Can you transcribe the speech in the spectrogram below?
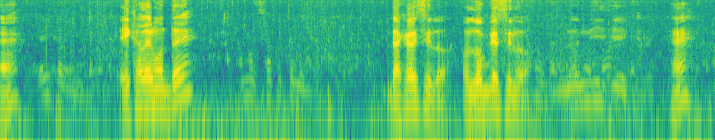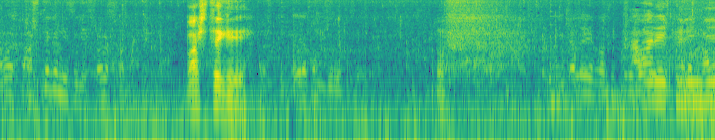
হ্যাঁ? এই খালের মধ্যে। দেখা হয়েছিল? ও লোক গেছিল? হ্যাঁ? পাশ থেকে আবার এই ফিরিঙ্গি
